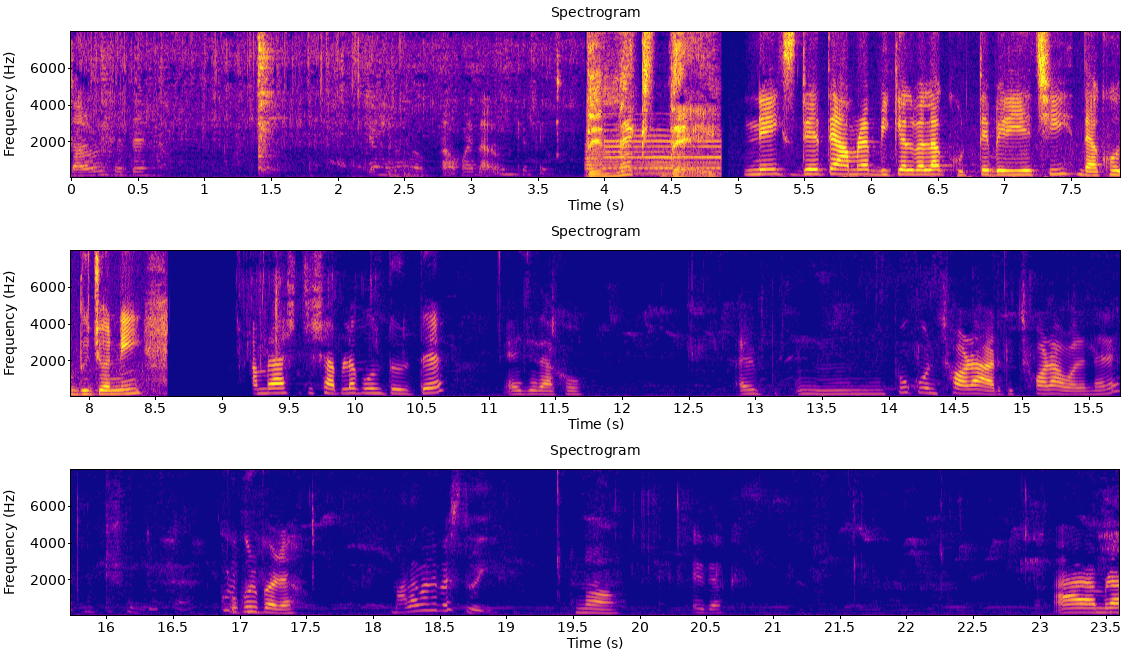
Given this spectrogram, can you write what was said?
দারুণ খেতে। কেমন হোক তাও দারুণ খেতে. নেক্সট ডেতে আমরা বিকেলবেলা ঘুরতে বেরিয়েছি দেখো দুজনেই। আমরা আসছি শাপলা ফুল তুলতে। এই যে দেখো। এই পুকুর ছড়া আর কি ছড়া বলে না রে? পুকুর পাড়া। মালা তুই? না। এই দেখ। আর আমরা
